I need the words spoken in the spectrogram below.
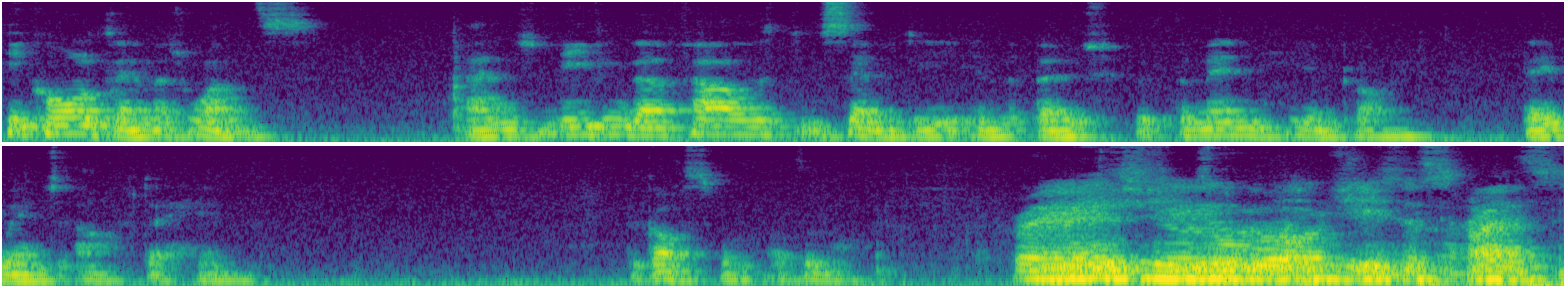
He called them at once, and leaving their father Zebedee in the boat with the men he employed, they went after him. The Gospel of the Lord. Praise to you, Lord Jesus Christ.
